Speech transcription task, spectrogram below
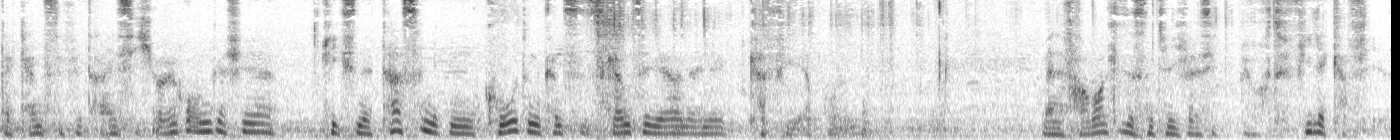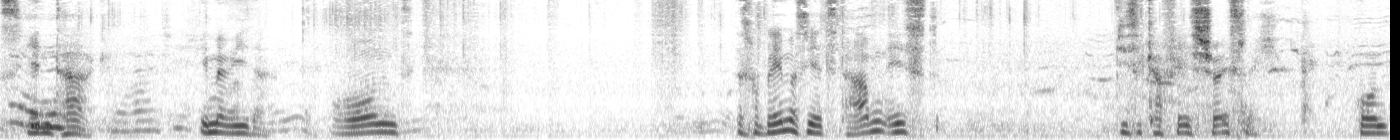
da kannst du für 30 Euro ungefähr, kriegst du eine Tasse mit einem Code und kannst das ganze Jahr deine Kaffee abholen. Meine Frau wollte das natürlich, weil sie braucht viele Kaffees, jeden Tag, immer wieder. Und das Problem, was sie jetzt haben, ist, dieser Kaffee ist scheußlich. Und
